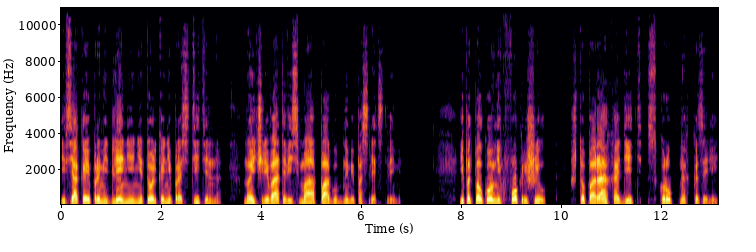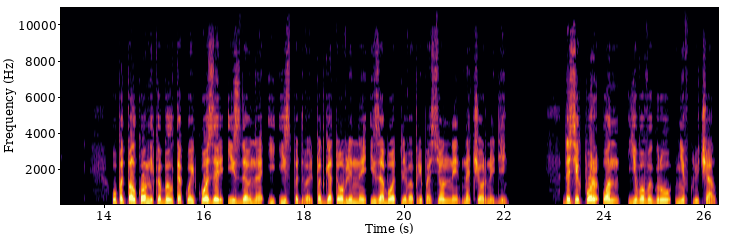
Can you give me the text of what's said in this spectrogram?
и всякое промедление не только непростительно, но и чревато весьма пагубными последствиями. И подполковник Фок решил, что пора ходить с крупных козырей. У подполковника был такой козырь, издавна и исподволь подготовленный и заботливо припасенный на черный день. До сих пор он его в игру не включал,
